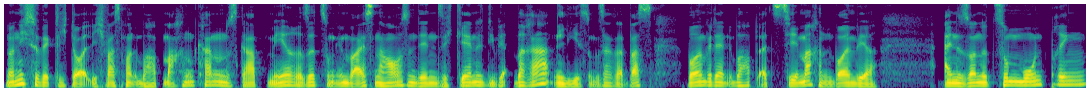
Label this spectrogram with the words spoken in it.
noch nicht so wirklich deutlich, was man überhaupt machen kann. Und es gab mehrere Sitzungen im Weißen Haus, in denen sich gerne die beraten ließ und gesagt hat, was wollen wir denn überhaupt als Ziel machen? Wollen wir eine Sonne zum Mond bringen?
